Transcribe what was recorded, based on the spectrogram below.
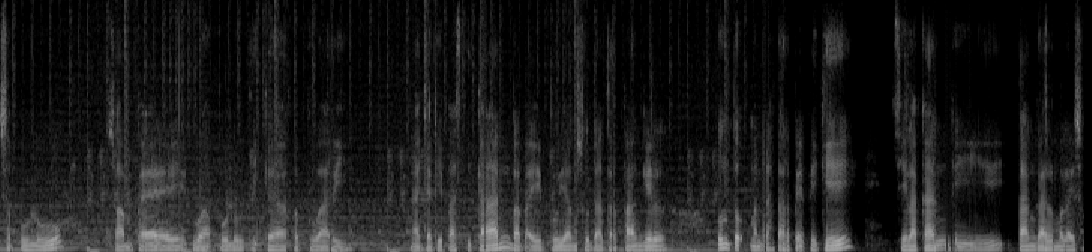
10 sampai 23 Februari. Nah, jadi pastikan Bapak Ibu yang sudah terpanggil untuk mendaftar PPG silakan di tanggal mulai 10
